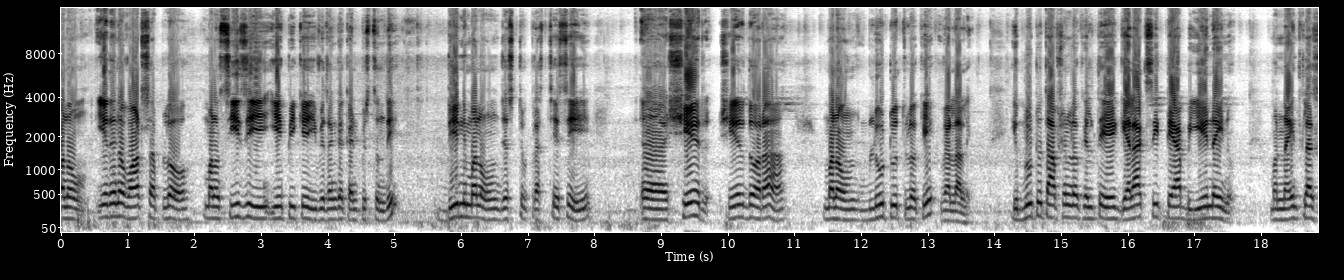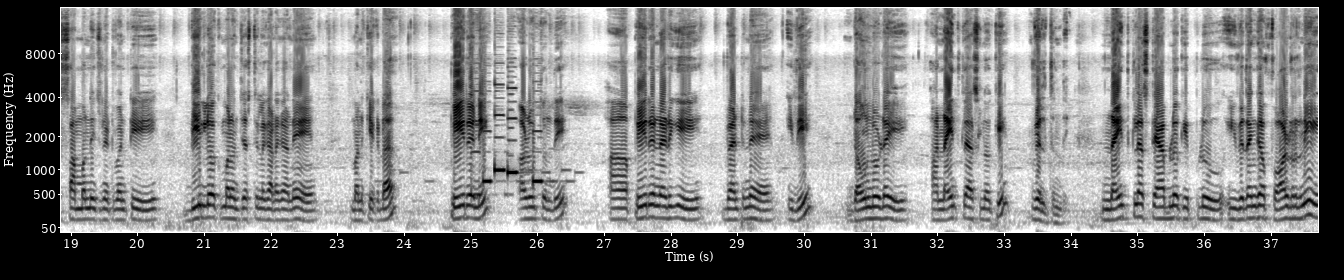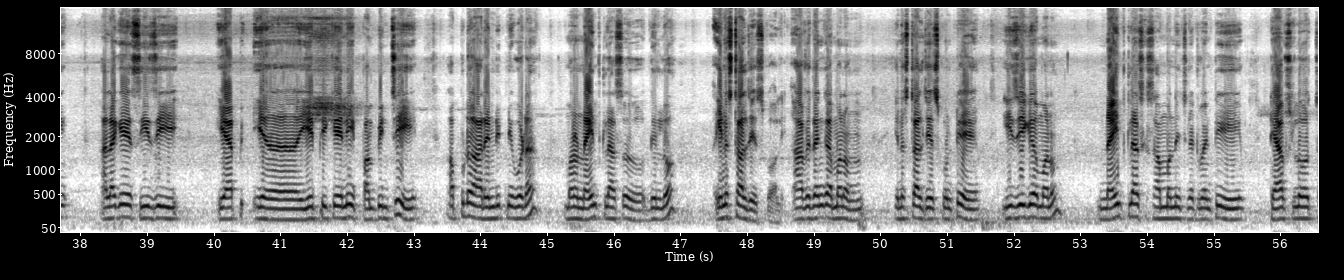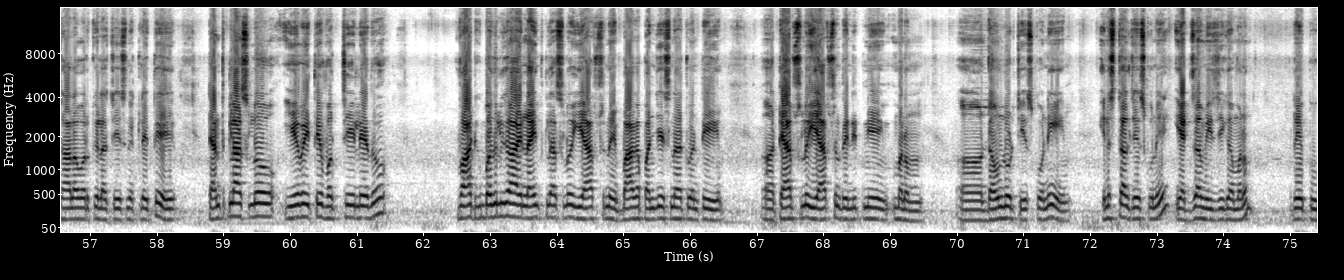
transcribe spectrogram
మనం ఏదైనా వాట్సాప్లో మనం సీజీ ఏపీకే ఈ విధంగా కనిపిస్తుంది. దీన్ని మనం జస్ట్ ప్రెస్ చేసి షేర్ షేర్ ద్వారా మనం బ్లూటూత్లోకి వెళ్ళాలి. ఈ బ్లూటూత్ ఆప్షన్లోకి వెళ్తే గెలాక్సీ ట్యాబ్ ఏ నైన్ మన నైన్త్ క్లాస్కి సంబంధించినటువంటి దీనిలోకి మనం జస్ట్ ఇలాగ అనగానే మనకి ఇక్కడ పేరు అని అడుగుతుంది. ఆ పేరు అని అడిగి వెంటనే ఇది డౌన్లోడ్ అయ్యి ఆ నైన్త్ క్లాస్లోకి వెళ్తుంది. నైన్త్ క్లాస్ ట్యాబ్లోకి ఇప్పుడు ఈ విధంగా ఫోల్డర్ని అలాగే సీజీ యాప్ ఏపీకేని పంపించి అప్పుడు ఆ రెండింటిని కూడా మనం నైన్త్ క్లాసు దీనిలో ఇన్స్టాల్ చేసుకోవాలి. ఆ విధంగా మనం ఇన్స్టాల్ చేసుకుంటే ఈజీగా మనం నైన్త్ క్లాస్కి సంబంధించినటువంటి ట్యాబ్స్లో చాలా వరకు ఇలా చేసినట్లయితే టెన్త్ క్లాస్లో ఏవైతే వర్క్ చేయలేదో వాటికి బదులుగా నైన్త్ క్లాస్లో ఈ యాప్స్ని బాగా పనిచేసినటువంటి ట్యాబ్స్లో ఈ యాప్స్ని రెండింటిని మనం డౌన్లోడ్ చేసుకొని ఇన్స్టాల్ చేసుకుని ఎగ్జామ్ ఈజీగా మనం రేపు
